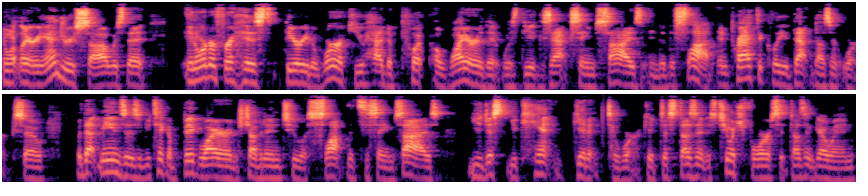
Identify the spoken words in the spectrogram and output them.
And what Larry Andrews saw was that in order for his theory to work, you had to put a wire that was the exact same size into the slot. And practically that doesn't work. So what that means is if you take a big wire and shove it into a slot that's the same size, you just you can't get it to work. It just doesn't. It's too much force. It doesn't go in.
